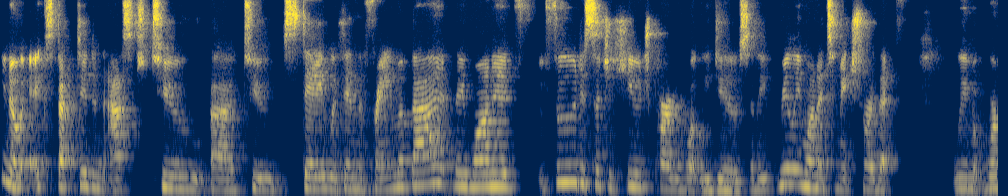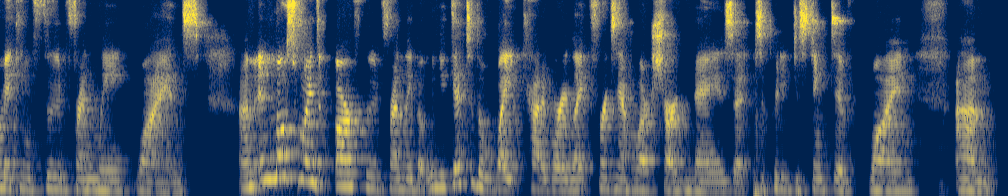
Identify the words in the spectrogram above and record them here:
you know, expected and asked to uh, to stay within the frame of that. They wanted food is such a huge part of what we do, so they really wanted to make sure that we were making food friendly wines. Um, and most wines are food friendly, but when you get to the white category, like for example, our Chardonnay is a, is a pretty distinctive wine. Um,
